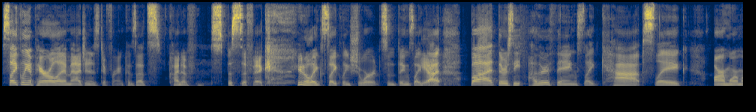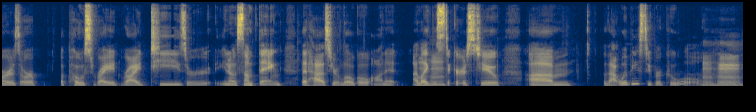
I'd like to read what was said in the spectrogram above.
cycling apparel, I imagine, is different because that's kind of specific, you know, like cycling shorts and things like yeah. that. But there's the other things like caps, like arm warmers or a post ride ride tees or you know something that has your logo on it. I like mm-hmm. the stickers too. Um, that would be super cool. Mm-hmm.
